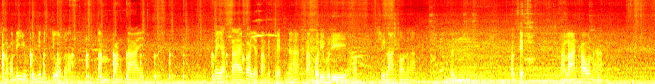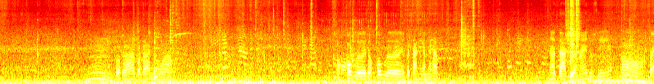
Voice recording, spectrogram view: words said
สำหรับคนที่อยู่พื้นที่ประจวบนะครับตำปังตาย ไม่อยากตายก็อย่าสั่งเป็ดๆนะฮะสั่งพอดีพอดีนะครับ ชื่อร้านเขานะฮะเป็นคอนเซปต์ทางร้านเขานะฮะอืมปลาร้าปลาร้านัวสอง คกเลยสองคกเลยประชันกันนะครับ หน้าตาสวยไหมดูสิอ๋อใส่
